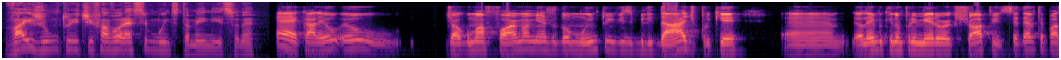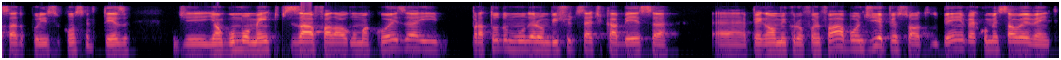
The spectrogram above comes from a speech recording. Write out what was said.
vai junto e te favorece muito também nisso, né? É, cara, eu, eu de alguma forma me ajudou muito em visibilidade, porque é, eu lembro que no primeiro workshop, você deve ter passado por isso com certeza, de em algum momento precisava falar alguma coisa e para todo mundo era um bicho de sete cabeças é, pegar um microfone e falar: ah, bom dia pessoal, tudo bem? Vai começar o evento.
